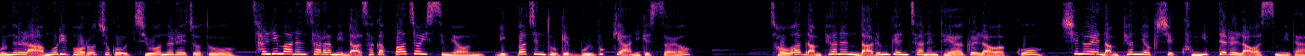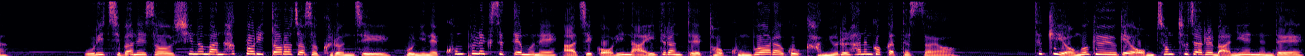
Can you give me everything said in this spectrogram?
돈을 아무리 벌어주고 지원을 해줘도 살림하는 사람이 나사가 빠져 있으면 밑 빠진 독에 물 붓기 아니겠어요? 저와 남편은 나름 괜찮은 대학을 나왔고 신우의 남편 역시 국립대를 나왔습니다. 우리 집안에서 신우만 학벌이 떨어져서 그런지 본인의 콤플렉스 때문에 아직 어린 아이들한테 더 공부하라고 강요를 하는 것 같았어요. 특히 영어 교육에 엄청 투자를 많이 했는데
